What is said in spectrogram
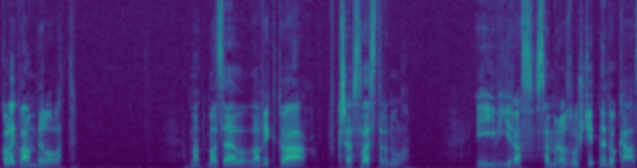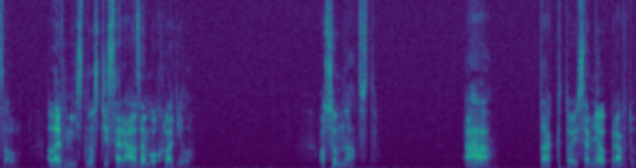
Kolik vám bylo let? Mademoiselle La Victoire v křesle strnula. Její výraz jsem rozluštit nedokázal, ale v místnosti se rázem ochladilo. 18. Aha, tak to jsem měl pravdu.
